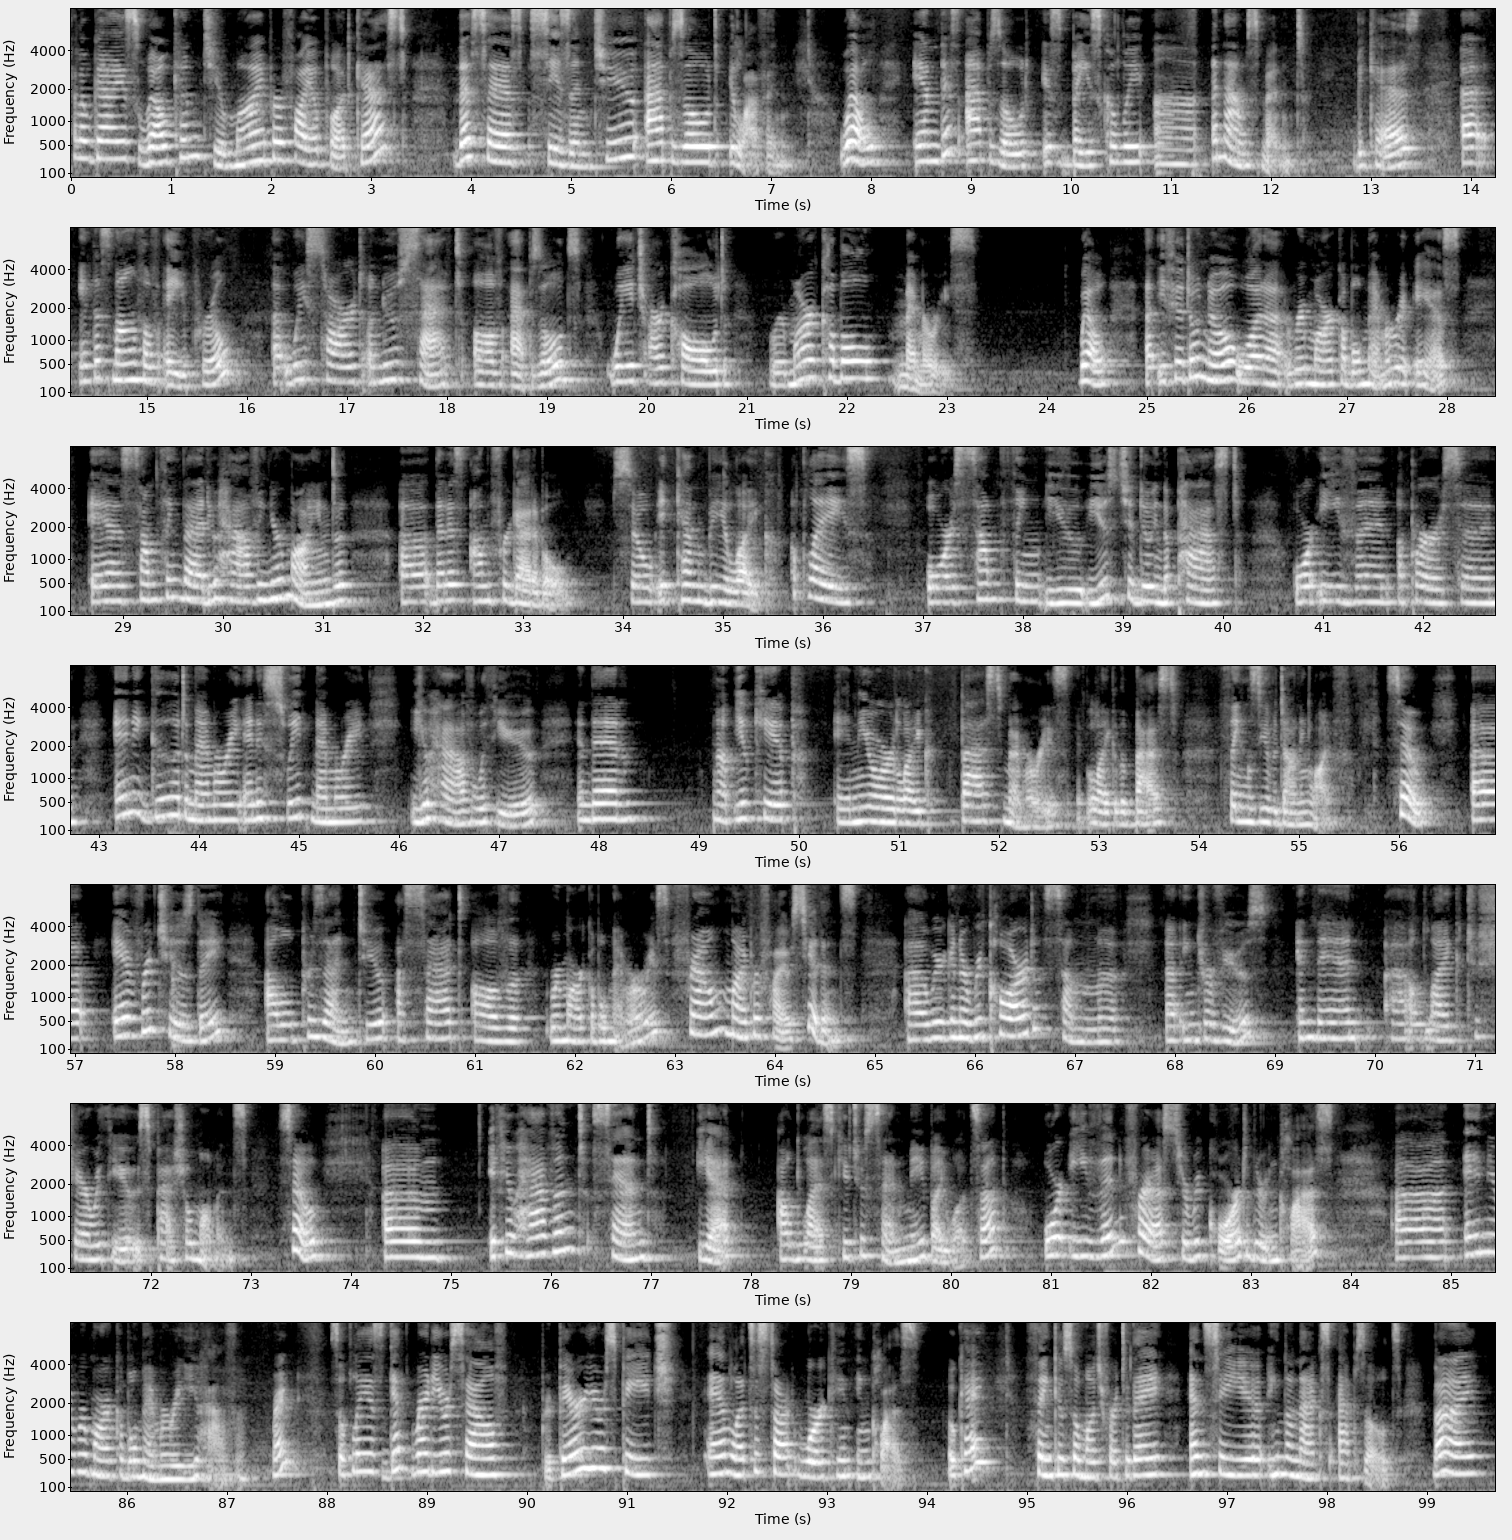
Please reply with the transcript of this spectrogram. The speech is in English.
Hello, guys. Welcome to my profile podcast. This is season 2, episode 11. Well, and this episode is basically an announcement because uh, in this month of April, uh, we start a new set of episodes which are called Remarkable Memories. Well, uh, if you don't know what a remarkable memory is, is something that you have in your mind uh, that is unforgettable. So it can be like a place or something you used to do in the past, or even a person, any good memory, any sweet memory you have with you, and then uh, you keep in your like best memories, like the best things you've done in life. So, uh, every Tuesday, I will present you a set of remarkable memories from my profile students. Uh, we're gonna record some uh, uh, interviews and then uh, I would like to share with you special moments. So, um, if you haven't sent yet, I would ask you to send me by WhatsApp or even for us to record during class uh, any remarkable memory you have, right? So please get ready yourself, prepare your speech, and let's start working in class, okay? Thank you so much for today and see you in the next episodes. Bye!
